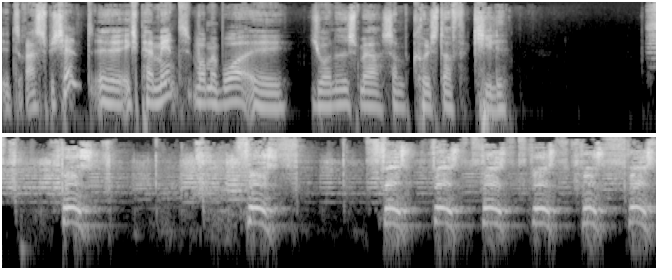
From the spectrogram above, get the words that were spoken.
et ret specielt øh, eksperiment, hvor man bruger øh, jordnødsmør som kulstofkilde. Fest! Fest! Fest, fest, fest, fest, fest, fest!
